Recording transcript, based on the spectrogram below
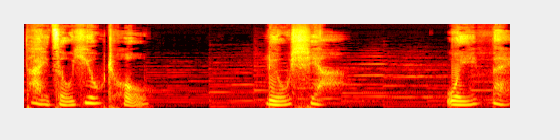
带走忧愁，留下唯美。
